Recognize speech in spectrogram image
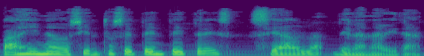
página 273, se habla de la Navidad,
